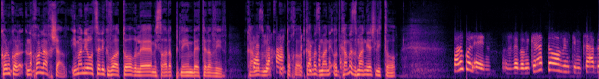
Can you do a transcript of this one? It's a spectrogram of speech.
קודם כל, נכון לעכשיו, אם אני רוצה לקבוע תור למשרד הפנים בתל אביב, כמה זמן, תוך, עוד, כמה זמן, עוד כמה זמן יש לי תור? קודם כל אין, ובמקרה הטוב, אם תמצא ב,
